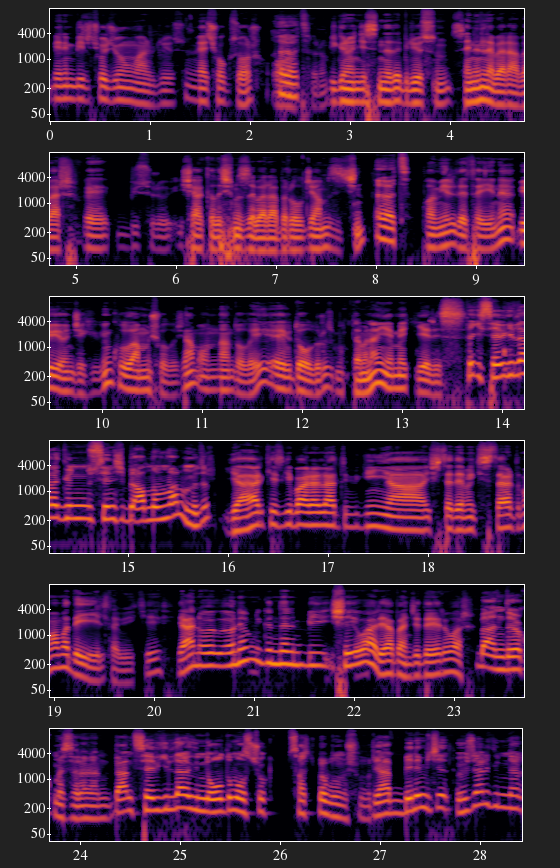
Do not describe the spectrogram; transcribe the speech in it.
Benim bir çocuğum var biliyorsun ve çok zor. o Evet. durum. Bir gün öncesinde de biliyorsun seninle beraber ve bir sürü iş arkadaşımızla beraber olacağımız için Evet. Pamir detayını bir önceki gün kullanmış olacağım. Ondan dolayı evde oluruz. Muhtemelen yemek yeriz. Peki sevgililer gününün senin için bir anlamı var mı müdür? Ya herkes gibi alelade bir gün ya işte demek isterdim ama değil tabii ki. Yani önemli günlerin bir şeyi var ya bence değeri var. Bende yok mesela önemli. Ben sevgililer günü olduğum olsun çok saçma bulmuşumdur. Yani benim için özel günler,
